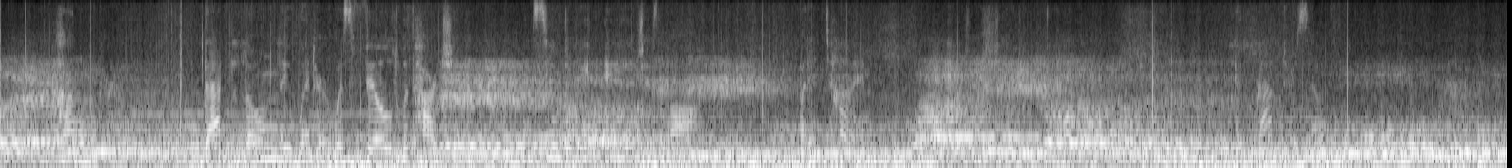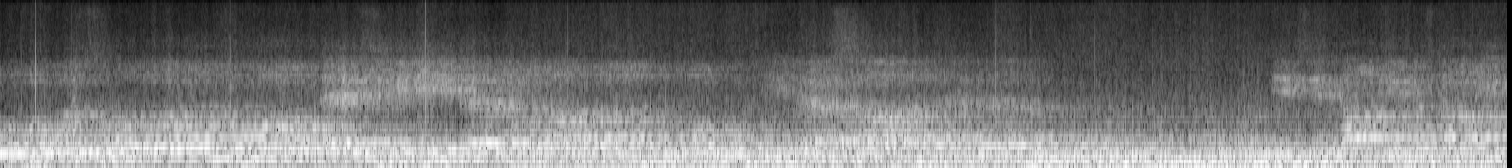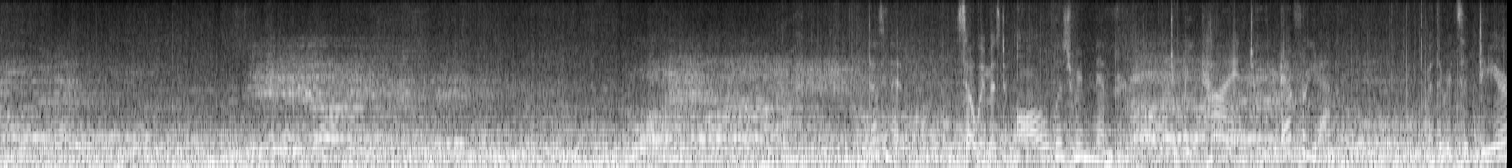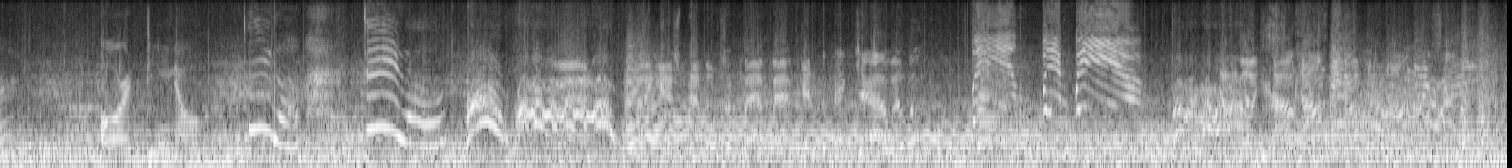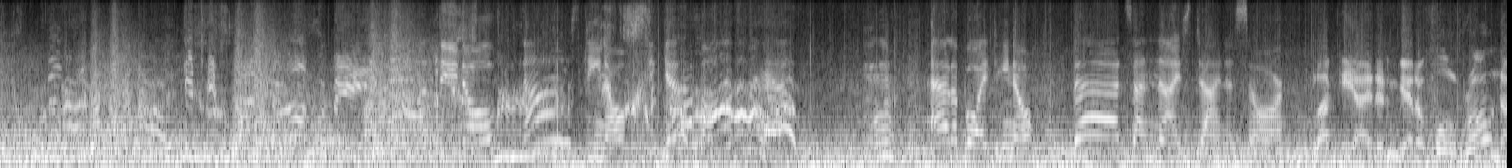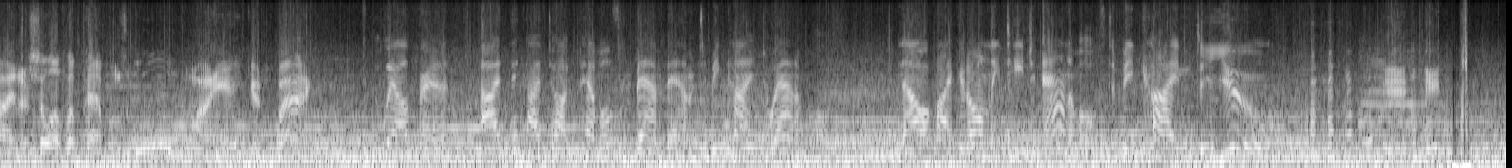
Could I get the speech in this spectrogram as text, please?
That lonely winter was filled with hardship and seemed to be remember animals. Now, if I could only teach animals to be kind to you.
